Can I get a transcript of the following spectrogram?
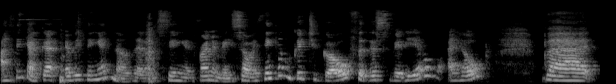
I think I've got everything in though that I'm seeing in front of me. So I think I'm good to go for this video, I hope. But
